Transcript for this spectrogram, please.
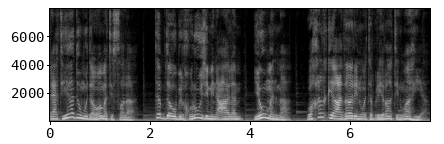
اعتياد مداومة الصلاة تبدأ بالخروج من عالم يوما ما. وخلق أعذار وتبريرات واهية.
